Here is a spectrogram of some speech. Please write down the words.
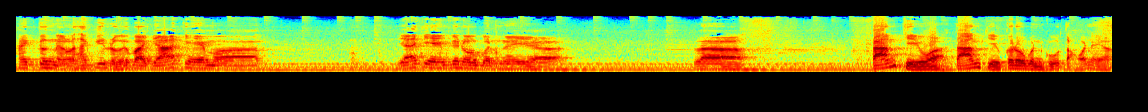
hai cân nặng là hai kg rưỡi và giá cho em ờ, giá cho em cái đôi bình này ờ, là 8 triệu à 8 triệu cái đôi bình của tỏi này à.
